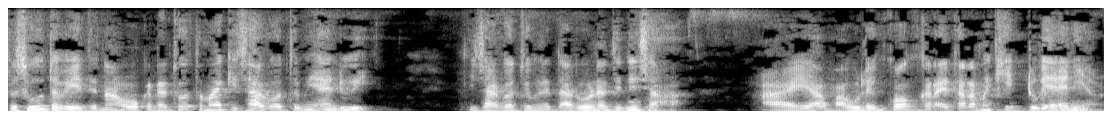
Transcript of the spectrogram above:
ප්‍රසූත වේදනා. ඕක නැතුව තමයි කිසాగෞතමී ඇඬුවේ. කිසాగෞතමී දරුවෝ නැති නිසා ආයා පවුලෙන් කොන් කරයි තරම කිට්ටු ගෑණියා.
